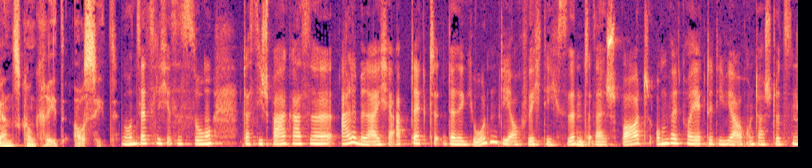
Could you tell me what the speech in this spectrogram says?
ganz konkret aussieht. Grundsätzlich ist es so, dass die Sparkasse alle Bereiche abdeckt der Region, die auch wichtig sind. Sei es Sport, Umweltprojekte, die wir auch unterstützen.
